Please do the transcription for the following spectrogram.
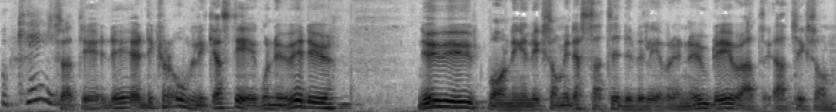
Okay. Så att det, det, är liksom olika steg och nu är det ju nu är utmaningen liksom i dessa tider vi lever i nu det är ju att, att liksom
